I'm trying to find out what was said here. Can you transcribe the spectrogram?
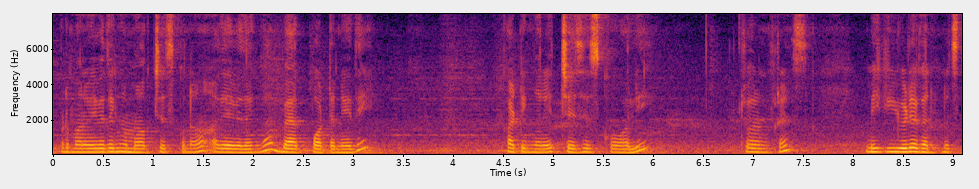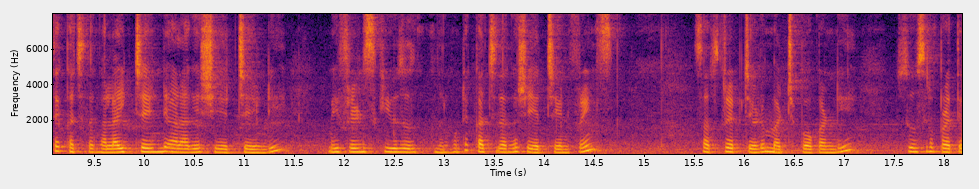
ఇప్పుడు మనం ఏ విధంగా మార్క్ చేసుకున్నామో అదే విధంగా బ్యాక్ పార్ట్ అనేది కటింగ్ అనేది చేసేసుకోవాలి. చూడండి ఫ్రెండ్స్. మీకు ఈ వీడియో కనుక నచ్చితే ఖచ్చితంగా లైక్ చేయండి. అలాగే షేర్ చేయండి. మీ ఫ్రెండ్స్కి యూజ్ అవుతుంది అనుకుంటే ఖచ్చితంగా షేర్ చేయండి ఫ్రెండ్స్. సబ్స్క్రైబ్ చేయడం మర్చిపోకండి. చూసిన ప్రతి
